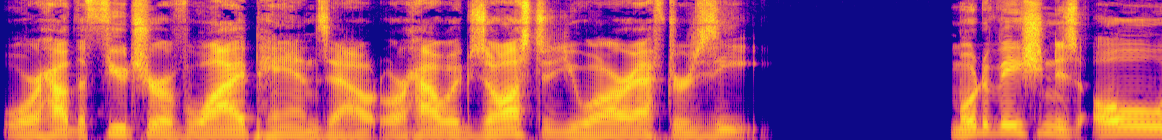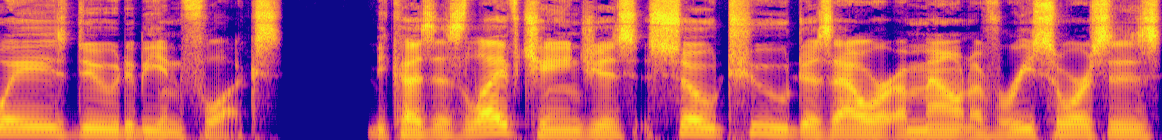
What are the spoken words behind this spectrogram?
or how the future of Y pans out, or how exhausted you are after Z. Motivation is always due to be in flux, because as life changes, so too does our amount of resources,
